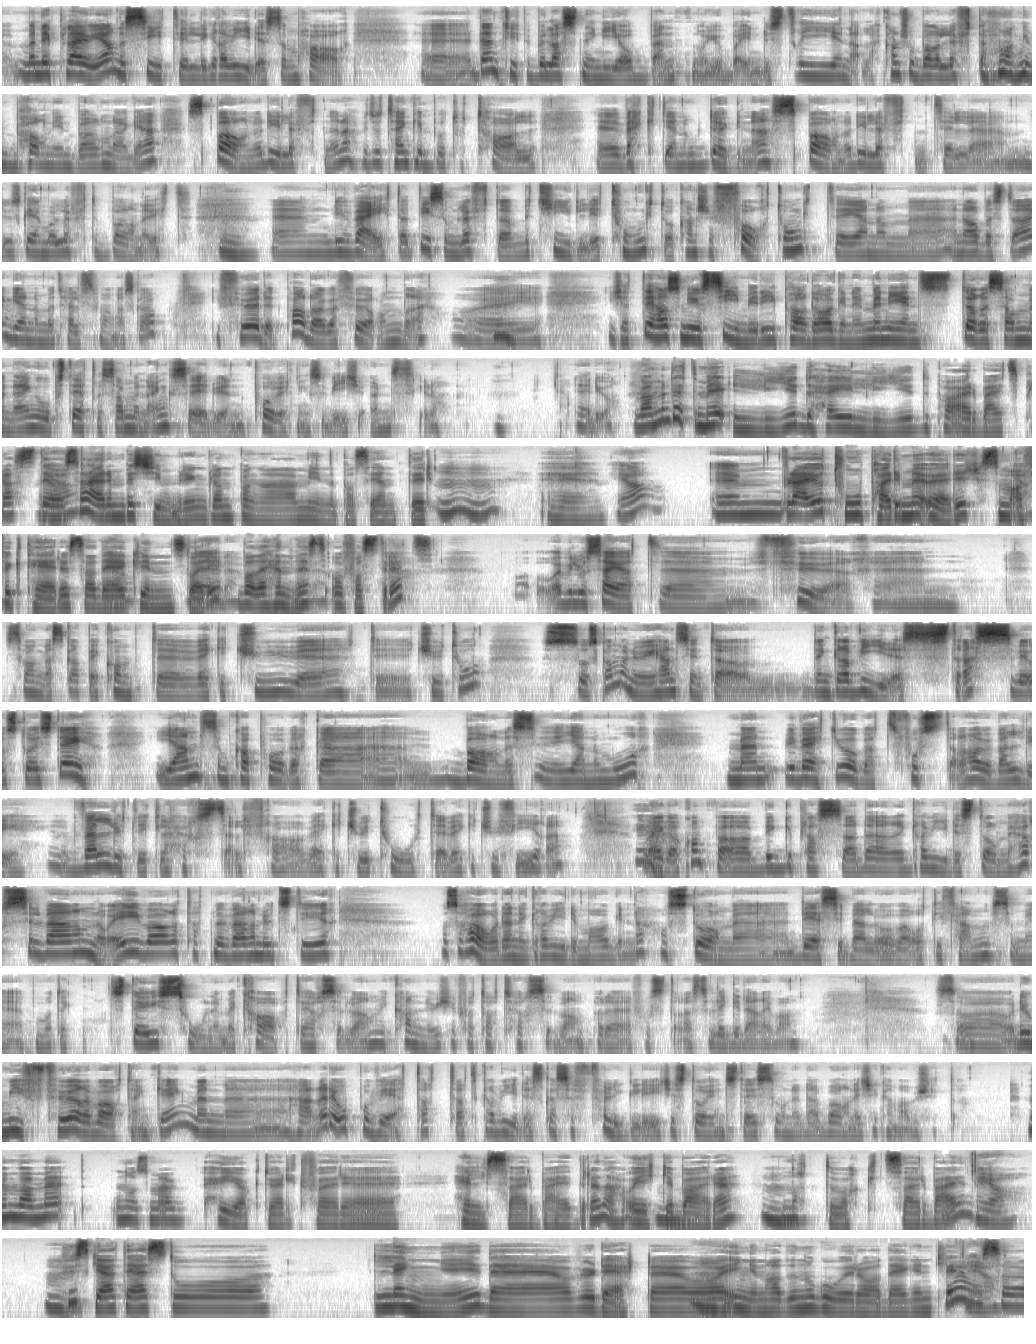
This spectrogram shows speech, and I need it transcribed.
men jeg pleier jo gjerne å si til de gravide som har Eh, den type belastning i jobb, enten å jobbe i industrien eller kanskje hun bare løfter mange barn i en barnehage. Spar nå de løftene, da. Hvis du tenker på total vekt gjennom døgnet, spar nå de løftene til eh, du skal hjem og løfte barnet ditt. Mm. Vi vet at de som løfter betydelig tungt, og kanskje for tungt gjennom en arbeidsdag, gjennom et helsesvangerskap, de føder et par dager før andre. Mm. Ikke at det har så mye å si med de par dagene, men i en større sammenheng og obstetrisk sammenheng så er det jo en påvirkning som vi ikke ønsker, da. Det er det jo. Hva med dette med lyd, høy lyd på arbeidsplass? Det ja. også er en bekymring blant mange av mine pasienter. Mm. Eh, ja. Um, For det er jo to par med ører som ja. affekteres av det kvinnen står det det. i. Både hennes og fosterets. Og jeg vil jo si at uh, før uh, svangerskapet kom til uke 20 til 22, så skal man jo i hensyn til den gravides stress ved å stå i støy, igjen, som kan påvirke barnet gjennom mor. Men vi vet jo òg at fosteret har jo veldig velutvikla hørsel fra veke 22 til veke 24. Ja. Og jeg har kommet på byggeplasser der gravide står med hørselvern og er ivaretatt med verneutstyr. Og så har hun denne gravide magen da, og står med desibel over 85, som er på en måte støysone med krav til hørselvern. Vi kan jo ikke få tatt hørselvern på det fosteret som ligger der i vann. Så, det er jo mye føre var-tenking, men uh, her er det opp og vedtatt at gravide skal selvfølgelig ikke stå i en støysone der barn ikke kan være beskytta. Men hva med noe som er høyaktuelt for uh, helsearbeidere, da, og ikke mm. bare mm. nattevaktsarbeid? Ja. Mm. Husker jeg at jeg sto lenge i det og vurderte, og mm. ingen hadde noe gode råd, egentlig. Og ja. så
